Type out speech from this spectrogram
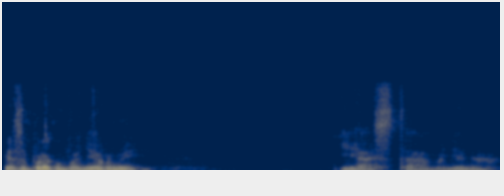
Gracias por acompañarme y hasta mañana.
